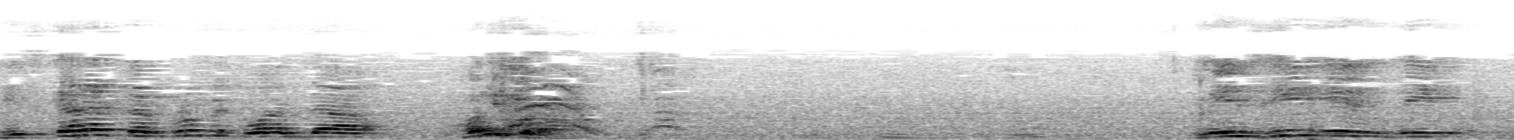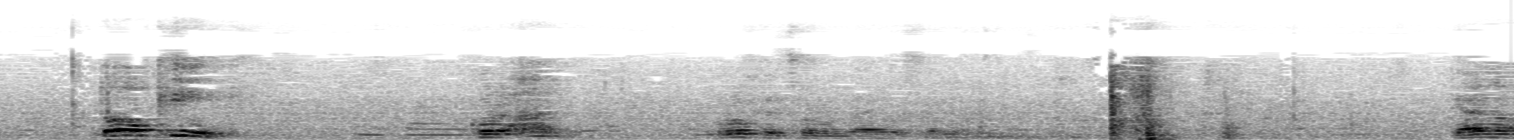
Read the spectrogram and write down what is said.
His character prophet was the Holy Quran. Means he is the talking Quran. Prophet صلى الله عليه وسلم. كان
